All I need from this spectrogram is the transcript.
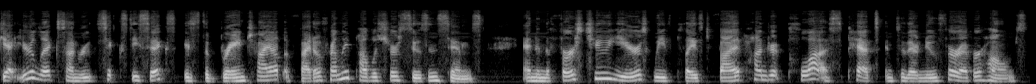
Get Your Licks on Route 66 is the brainchild of Fido-friendly publisher Susan Sims. And in the first two years, we've placed 500 plus pets into their new forever homes.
